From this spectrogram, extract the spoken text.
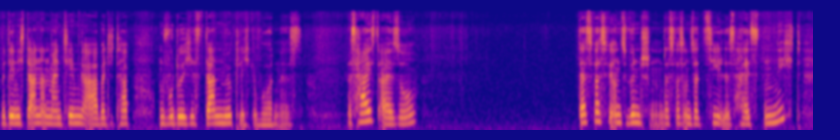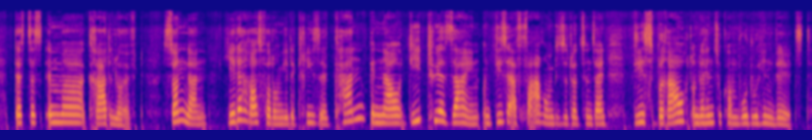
mit denen ich dann an meinen Themen gearbeitet habe und wodurch es dann möglich geworden ist. Das heißt also, das, was wir uns wünschen, das, was unser Ziel ist, heißt nicht, dass das immer gerade läuft, sondern jede Herausforderung, jede Krise kann genau die Tür sein und diese Erfahrung, die Situation sein, die es braucht, um dahin zu kommen, wo du hin willst.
